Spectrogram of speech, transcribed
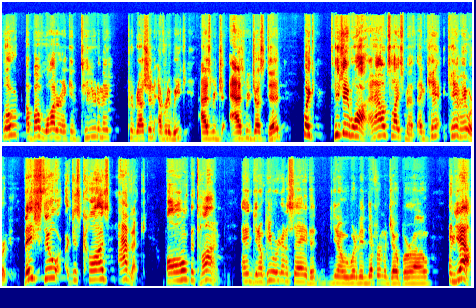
float above water and continue to make progression every week, as we as we just did, like T.J. Watt and Alex Highsmith and Cam, Cam Heyward, they still just cause havoc all the time. And you know, people are going to say that you know it would have been different with Joe Burrow, and yeah,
